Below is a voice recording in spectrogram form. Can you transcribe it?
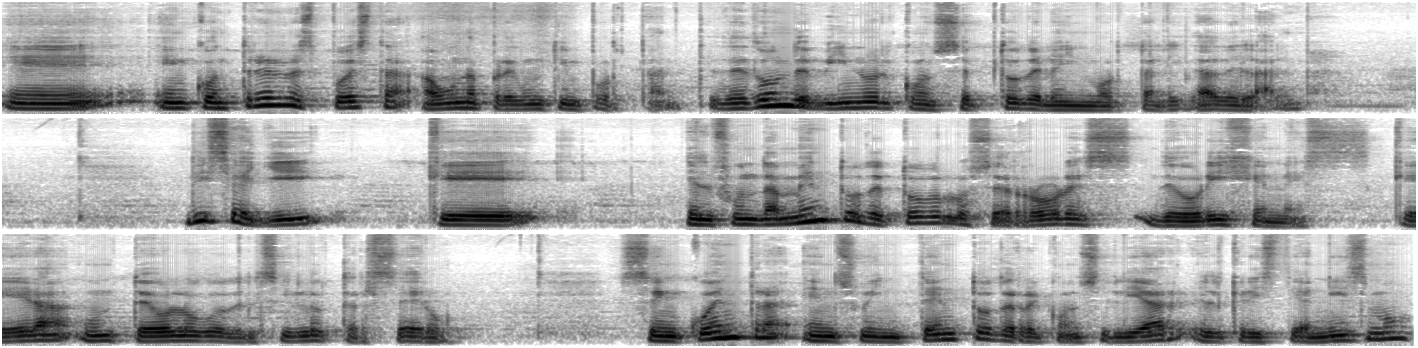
eh, encontré respuesta a una pregunta importante. ¿De dónde vino el concepto de la inmortalidad del alma? Dice allí que el fundamento de todos los errores de Orígenes, que era un teólogo del siglo III, se encuentra en su intento de reconciliar el cristianismo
